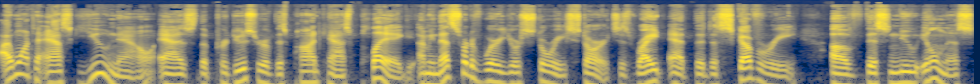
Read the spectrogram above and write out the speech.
I want to ask you now, as the producer of this podcast, Plague. I mean, that's sort of where your story starts, is right at the discovery of this new illness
